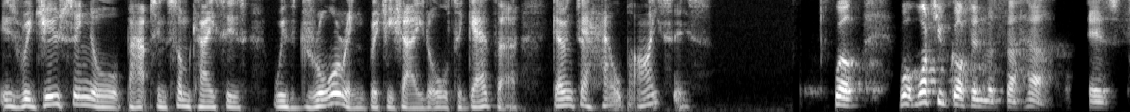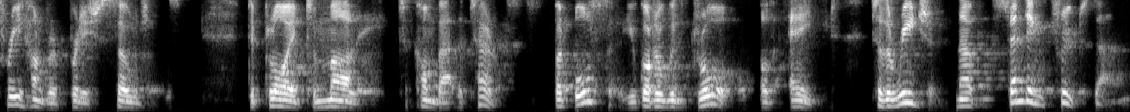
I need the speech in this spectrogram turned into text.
Is reducing, or perhaps in some cases withdrawing British aid altogether, going to help ISIS? Well, what you've got in the Sahel is 300 British soldiers deployed to Mali to combat the terrorists. But also, you've got a withdrawal of aid to the region. Now, sending troops down,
